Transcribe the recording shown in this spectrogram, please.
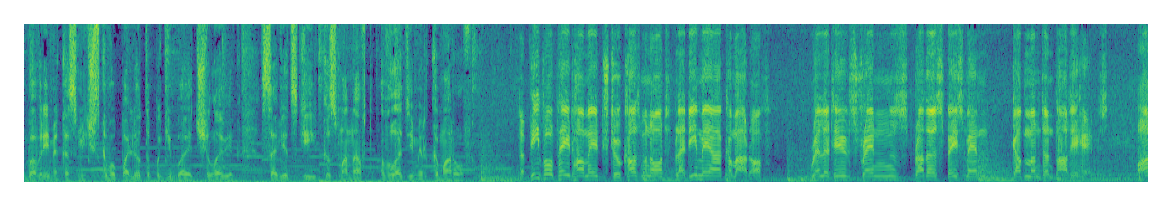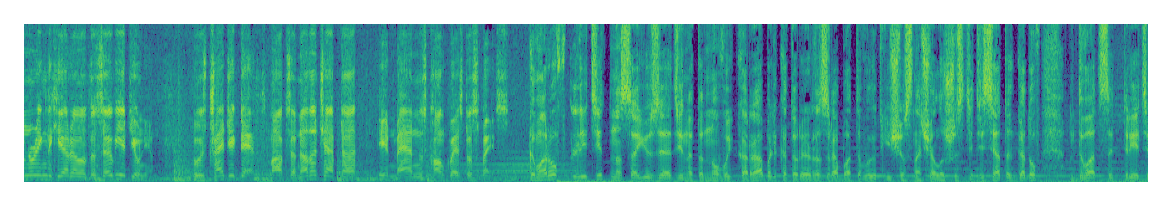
во время космического полета погибает человек. Советский космонавт Владимир Комаров. The people paid homage to cosmonaut Vladimir Komarov – relatives, friends, brother spacemen, government and party heads, honoring the hero of the Soviet Union, whose tragic death marks another chapter in man's conquest of space. Комаров летит на «Союзе-1». Это новый корабль, который разрабатывают еще с начала 60-х годов. 23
